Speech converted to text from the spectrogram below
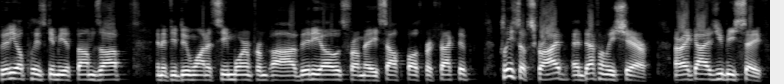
video, please give me a thumbs up. And if you do want to see more from, uh, videos from a Southpaw's perspective, please subscribe and definitely share. All right, guys, you be safe.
